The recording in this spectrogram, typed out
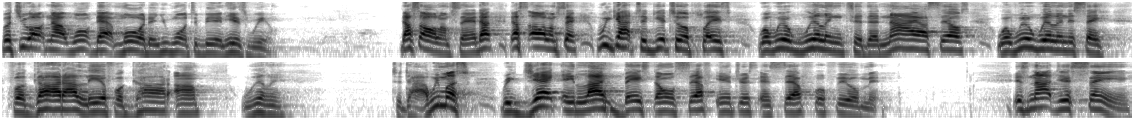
but you ought not want that more than you want to be in His will. That's all I'm saying. That, that's all I'm saying. We got to get to a place where we're willing to deny ourselves, where we're willing to say, For God I live, for God I'm willing to die. We must reject a life based on self interest and self fulfillment. It's not just saying,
